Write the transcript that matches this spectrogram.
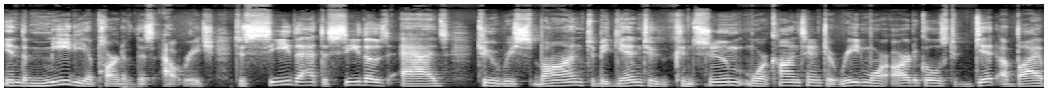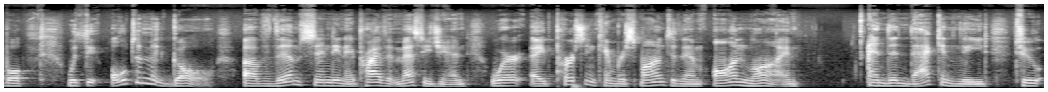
in the media part of this outreach to see that, to see those ads, to respond, to begin to consume more content, to read more articles, to get a Bible, with the ultimate goal of them sending a private message in where a person can respond to them online and then that can lead to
